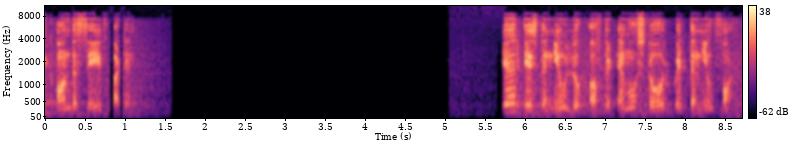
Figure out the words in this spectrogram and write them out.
Click on the Save button. Here is the new look of the demo store with the new font.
